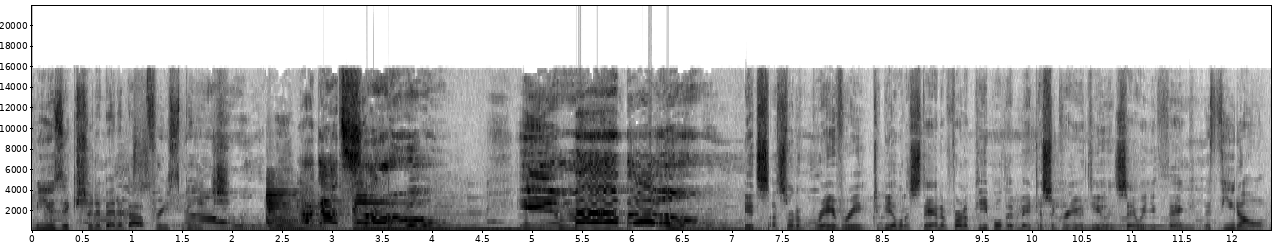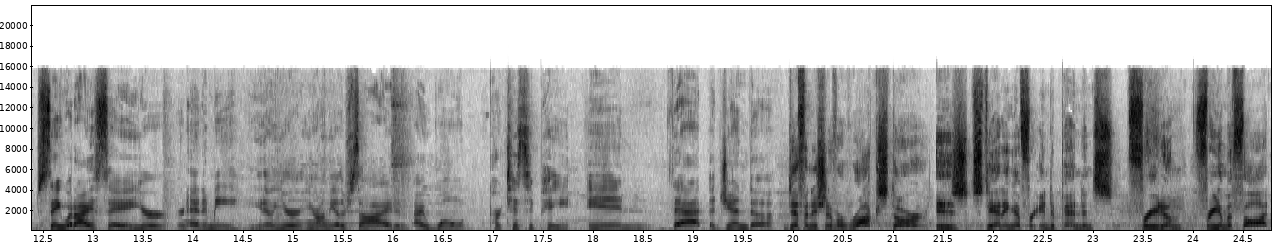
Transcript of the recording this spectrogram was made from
Music should have been about free speech. I got sorrow in my bones. It's a sort of bravery to be able to stand in front of people that may disagree with you and say what you think. If you don't say what I say, you're an enemy. You know, you're, you're on the other side, and I won't participate in that agenda. Definition of a rock star is standing up for independence, freedom, freedom of thought,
